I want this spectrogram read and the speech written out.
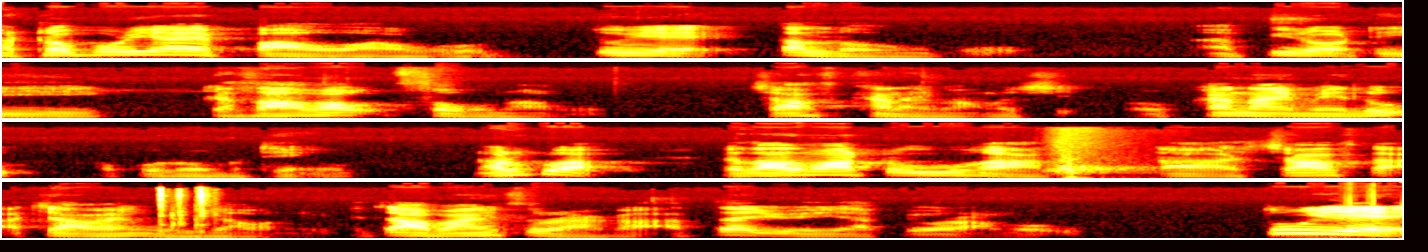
အတိုပိုရီးယားရဲ့ power ကိုသူ့ရဲ့တက်လုံးကိုအပြီးတော့ဒီကစားပေါက်စုံတာကို Charles ခံနိုင်မှာမရှိဟိုခံနိုင်မယ်လို့အခုတော့မထင်ဘူးနောက်တစ်ခုကကစားသမားတူဟာဒါ Charles ကအကြပိုင်းကိုရောက်နေအကြပိုင်းဆိုတာကအသက်အရွယ်အရပြောတာမဟုတ်ဘူးသူ့ရဲ့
